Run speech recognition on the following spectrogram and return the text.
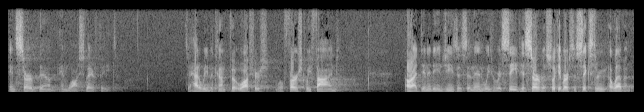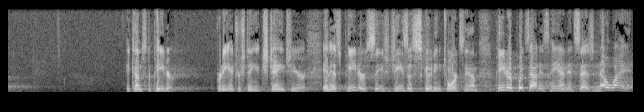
and serve them and wash their feet. So, how do we become foot washers? Well, first we find our identity in Jesus, and then we receive his service. Look at verses 6 through 11. He comes to Peter Pretty interesting exchange here. And as Peter sees Jesus scooting towards him, Peter puts out his hand and says, No way.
